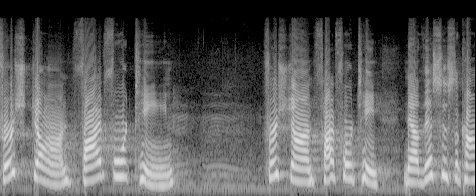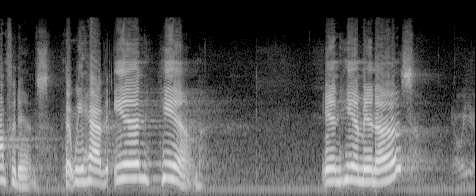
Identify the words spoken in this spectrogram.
1 John 5.14, 1 John 5.14, now this is the confidence that we have in Him. In Him, in us, Oh, yeah.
